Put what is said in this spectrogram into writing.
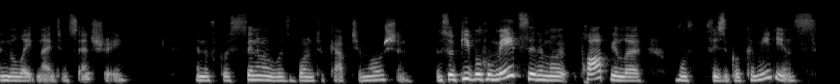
in the late 19th century. And of course cinema was born to capture motion. And so people who made cinema popular were physical comedians.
